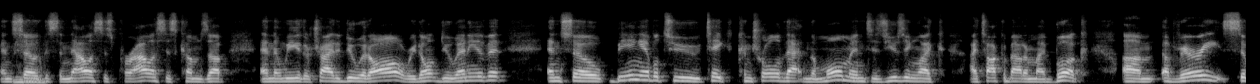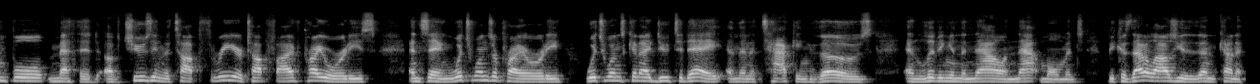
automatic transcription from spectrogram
And so yeah. this analysis paralysis comes up, and then we either try to do it all or we don't do any of it. And so being able to take control of that in the moment is using, like I talk about in my book, um, a very simple method of choosing the top three or top five priorities and saying which ones are priority, which ones can I do today, and then attacking those and living in the now in that moment, because that allows you to then kind of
